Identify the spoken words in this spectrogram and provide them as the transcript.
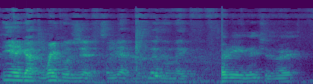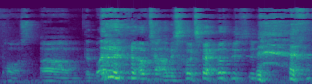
he ain't got the wrinkles yet, so you have to just let him make it. 38 inches, right? Pause. Um, the, I'm childish. I'm childish.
